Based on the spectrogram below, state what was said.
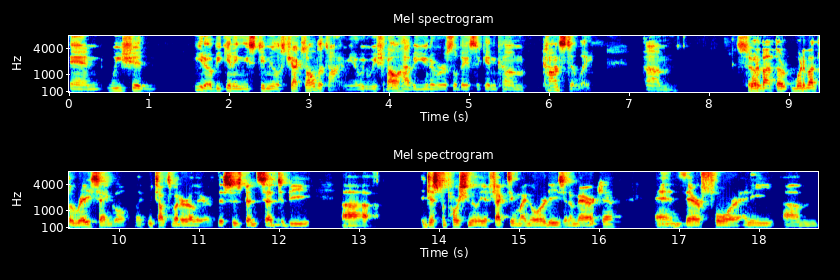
and we should, you know, be getting these stimulus checks all the time. You know, we, we should all have a universal basic income constantly. Um, so, what about the what about the race angle, like we talked about earlier? This has been said to be uh, disproportionately affecting minorities in America, and therefore any um,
